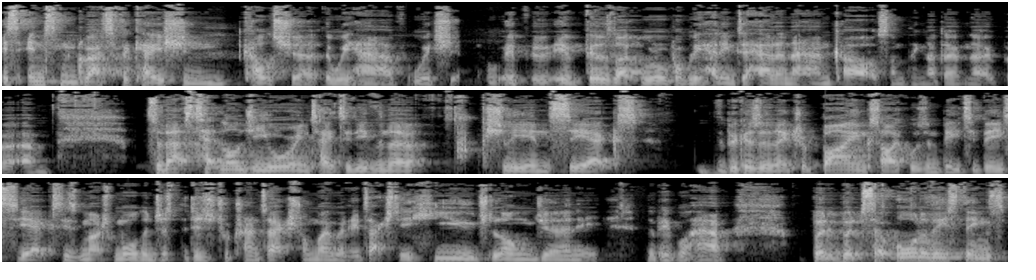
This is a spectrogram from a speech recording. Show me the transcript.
It's instant gratification culture that we have, which it, it, feels like we're all probably heading to hell in a handcart or something. I don't know, but um, so that's technology orientated, even though actually in CX, because of the nature of buying cycles in B2B, CX is much more than just the digital transactional moment. It's actually a huge, long journey that people have. But, but so all of these things,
